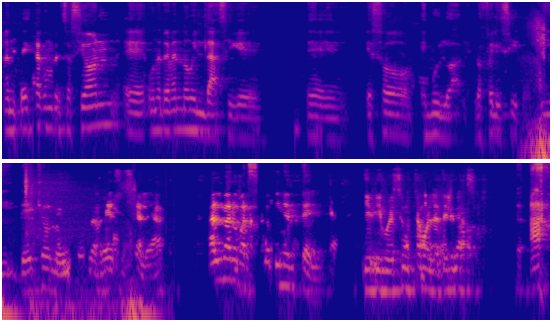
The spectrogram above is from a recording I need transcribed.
ante esta conversación eh, una tremenda humildad, así que eso es muy loable, lo felicito. Y de hecho lo uso en las redes sociales. ¿ah? Álvaro Marcelo Pimentel. Y, por eso no estamos en la tele. Ah,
